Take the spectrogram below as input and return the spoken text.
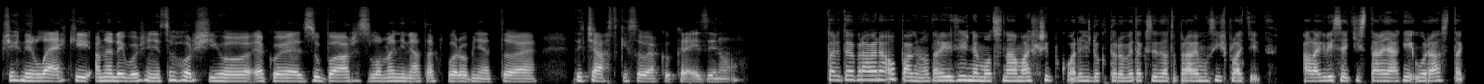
všechny léky a nedej bože něco horšího, jako je zubář, zlomenina a tak podobně, to je, ty částky jsou jako crazy, no. Tady to je právě naopak, no. Tady, když jsi nemocná, máš chřipku a jdeš doktorovi, tak si za to právě musíš platit. Ale když se ti stane nějaký úraz, tak,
